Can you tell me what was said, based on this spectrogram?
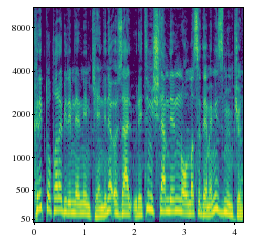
kripto para birimlerinin kendine özel üretim işlemlerinin olması dememiz mümkün.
